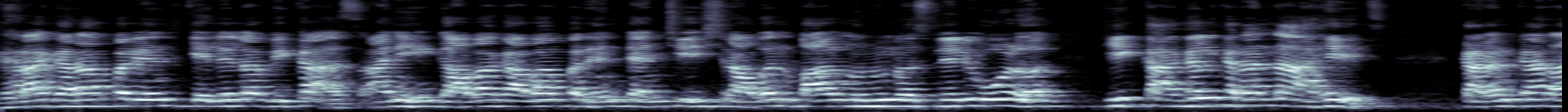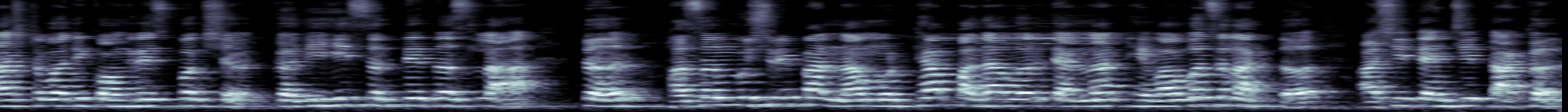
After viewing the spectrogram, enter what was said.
घराघरापर्यंत केलेला विकास आणि गावागावापर्यंत त्यांची श्रावण बाळ म्हणून असलेली ओळख ही कागलकरांना आहेच. कारण का राष्ट्रवादी काँग्रेस पक्ष कधीही सत्तेत असला तर हसन मुश्रीफांना मोठ्या पदावर त्यांना ठेवावंच लागतं अशी त्यांची ताकद.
